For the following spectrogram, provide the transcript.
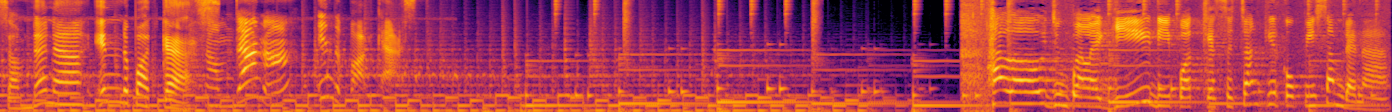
Samdana in the podcast. Samdana in the podcast. Halo, jumpa lagi di podcast Secangkir Kopi Samdana.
